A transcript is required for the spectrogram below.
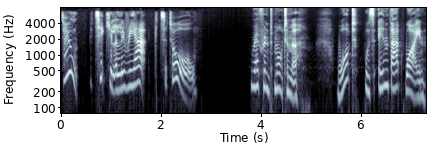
don't particularly react at all. Reverend Mortimer, what was in that wine?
